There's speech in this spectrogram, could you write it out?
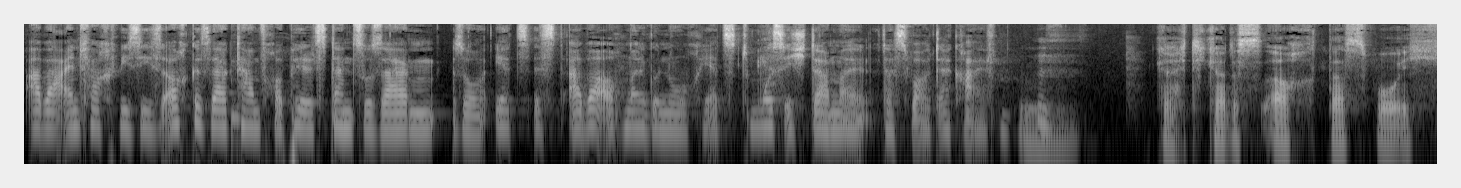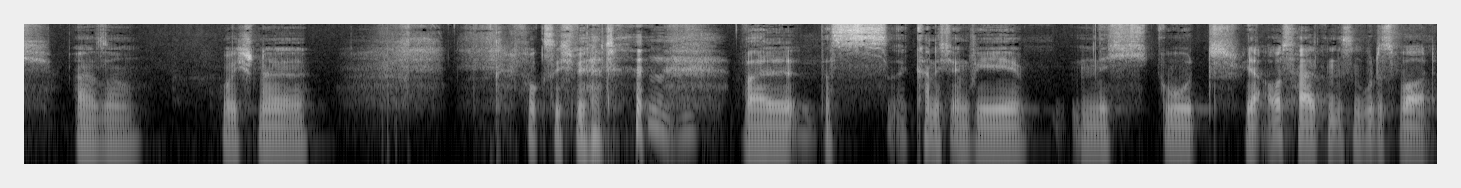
aber einfach, wie Sie es auch gesagt haben, Frau Pilz, dann zu sagen, so, jetzt ist aber auch mal genug, jetzt muss ich da mal das Wort ergreifen. Mhm. Gerechtigkeit ist auch das, wo ich, also, wo ich schnell fuchsig werde, mhm. weil das kann ich irgendwie nicht gut, ja, aushalten ist ein gutes Wort,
